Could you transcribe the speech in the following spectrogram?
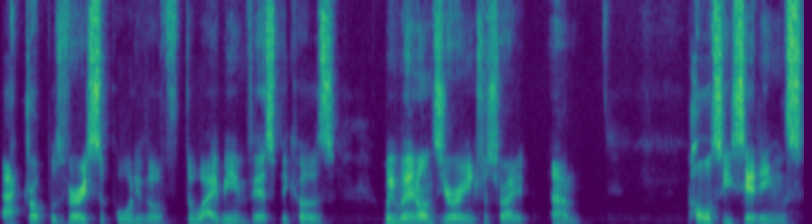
backdrop was very supportive of the way we invest because we weren't on zero interest rate um, policy settings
